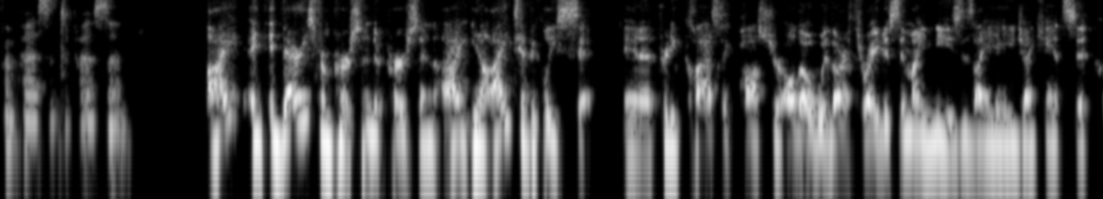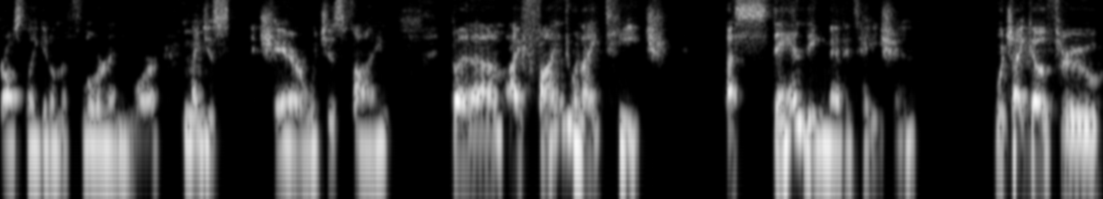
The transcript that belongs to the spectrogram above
from person to person? I it, it, varies from person to person. I you know I typically sit in a pretty classic posture. Although with arthritis in my knees as I age, I can't sit cross-legged on the floor anymore. Mm-hmm. I just in a chair, which is fine. But um, I find when I teach a standing meditation, which I go through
